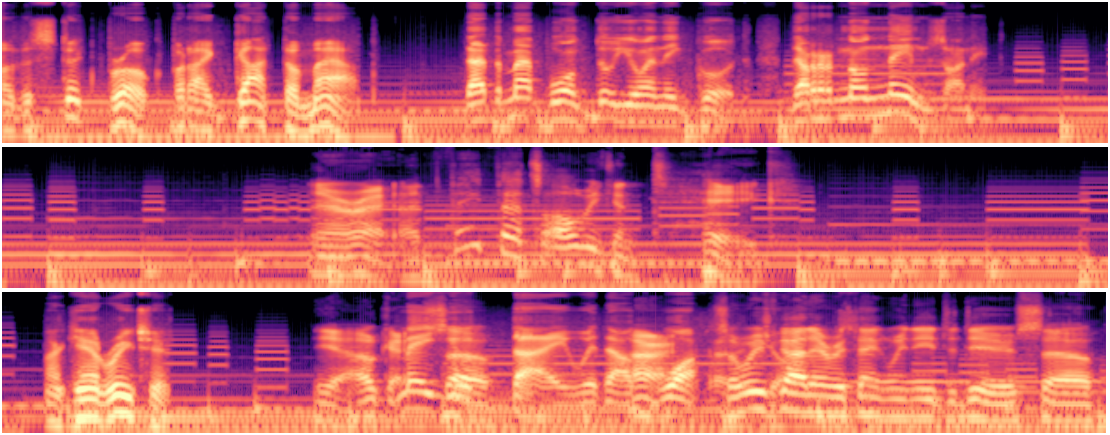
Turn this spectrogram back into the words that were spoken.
Uh, the stick broke, but I got the map. That map won't do you any good. There are no names on it. All right, I think that's all we can take. I can't reach it. Yeah. Okay. May so. you die without All right, water. so we've got everything we need to do. So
